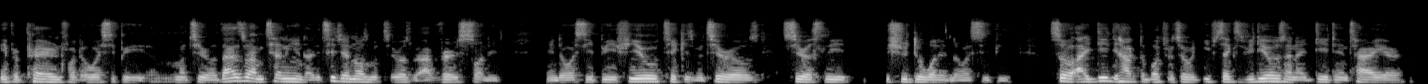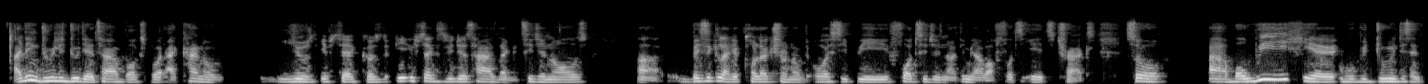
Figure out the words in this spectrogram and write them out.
in preparing for the OSCP um, material. That's why I'm telling you that the TJ Null's materials are very solid in the OSCP. If you take his materials seriously, you should do well in the OSCP. So I did hack the box material with IppSec videos, and I did the entire. I didn't really do the entire box, but I kind of used IppSec because the IppSec videos has like the TJ uh, basically like a collection of the OSCP 40 I think we have about 48 tracks. So, uh, but we here will be doing this and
